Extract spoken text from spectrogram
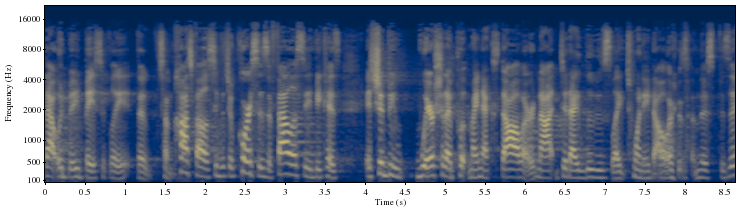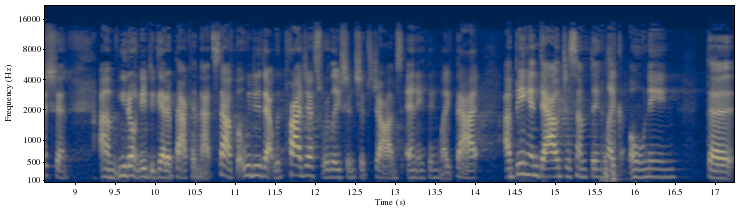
That would be basically the sunk cost fallacy which of course is a fallacy because it should be where should i put my next dollar? Not did i lose like $20 on this position? Um, you don't need to get it back in that stock but we do that with projects relationships jobs anything like that. Uh, being endowed to something like owning the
